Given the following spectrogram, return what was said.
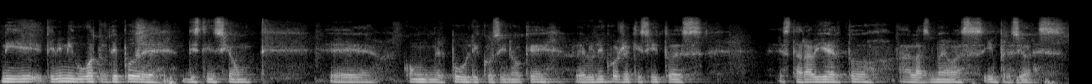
ni tiene ningún otro tipo de distinción eh, con el público, sino que el único requisito es estar abierto a las nuevas impresiones.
